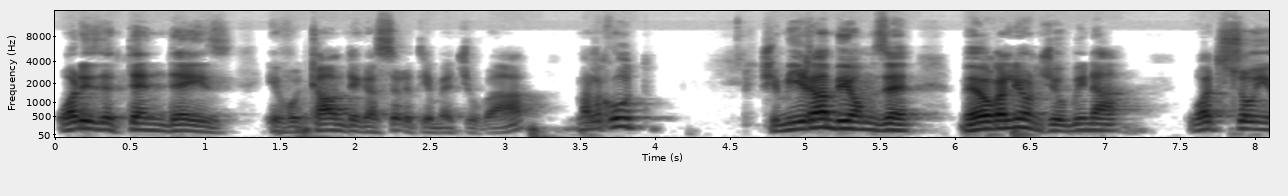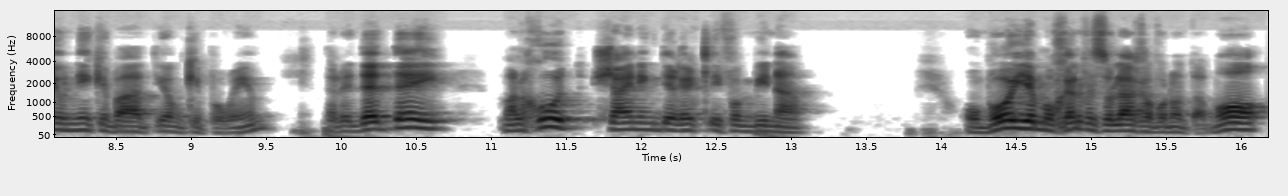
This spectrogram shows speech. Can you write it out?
what is the 10 days if we're counting עשרת ימי תשובה? מלכות, שמאירה ביום זה מאור עליון שהוא בינה. What's so unique about יום כיפורים? That in that day מלכות shining directly from בינה. ובו יהיה מוחל וסולח עוונות עמו,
